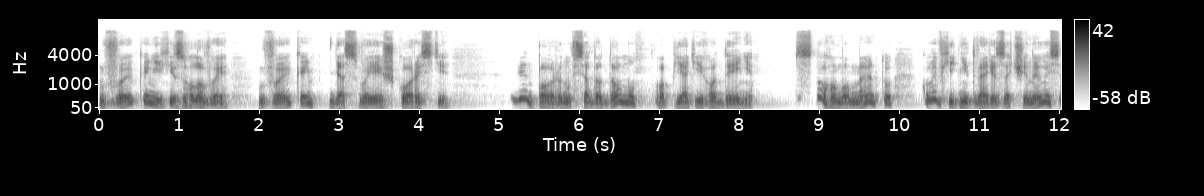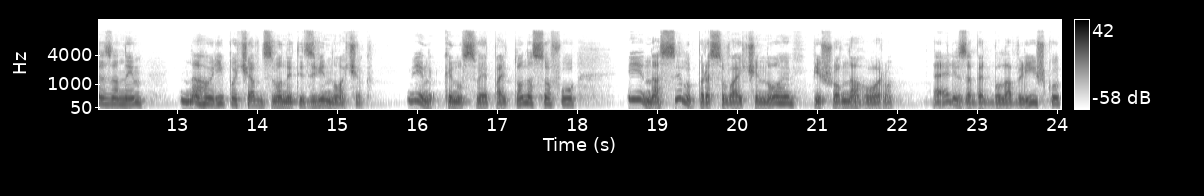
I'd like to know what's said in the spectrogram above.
викинь їх із голови, викинь для своєї ж користі. Він повернувся додому о п'ятій годині. З того моменту, коли вхідні двері зачинилися за ним, на горі почав дзвонити дзвіночок. Він кинув своє пальто на софу і, на силу пересуваючи ноги, пішов нагору. Елізабет була в ліжку,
